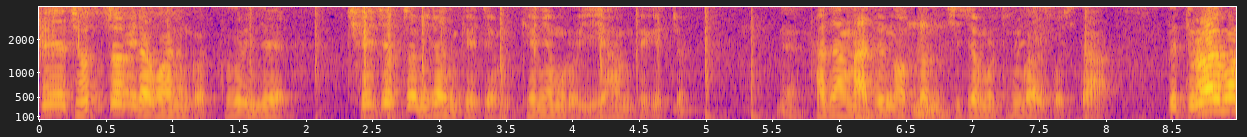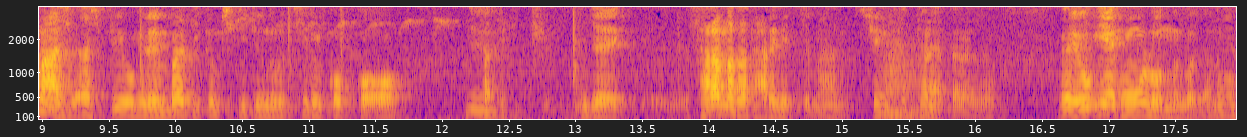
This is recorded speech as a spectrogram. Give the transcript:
최저점이라고 하는 것 그걸 이제 최저점이라는 개념, 개념으로 이해하면 되겠죠. 네. 가장 낮은 어떤 지점을 통과할 것이다. 근데 드라이버는 아시다시피 여기 왼발 뒤꿈치 기준으로 티를 꼽고 예. 사- 이제 사람마다 다르겠지만 스윙 패턴에 따라서 그러니까 여기에 공을 놓는 거잖아요.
